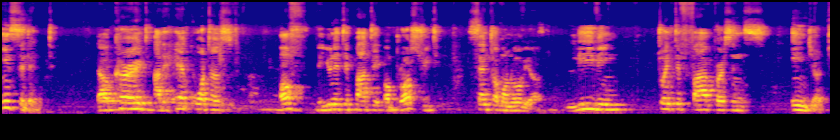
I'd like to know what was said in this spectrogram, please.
incident that occurred at the headquarters of the Unity Party of Broad Street, Central Monrovia, leaving 25 persons injured.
